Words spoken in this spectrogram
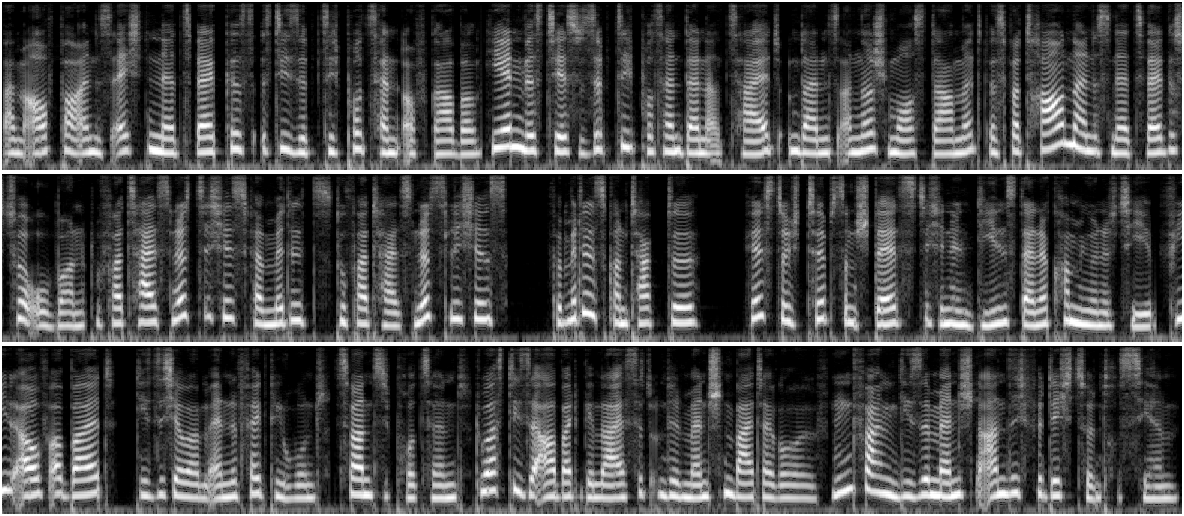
beim Aufbau eines echten Netzwerkes ist die 70%-Aufgabe. Hier investierst du 70% deiner Zeit und deines Engagements damit, das Vertrauen deines Netzwerkes zu erobern. Du verteilst Nützliches, vermittelst, du verteilst Nützliches, vermittelst Kontakte, hilfst durch Tipps und stellst dich in den Dienst deiner Community. Viel Aufarbeit, die sich aber im Endeffekt lohnt. 20%. Du hast diese Arbeit geleistet und den Menschen weitergeholfen. Nun fangen diese Menschen an, sich für dich zu interessieren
